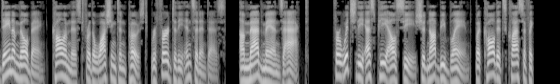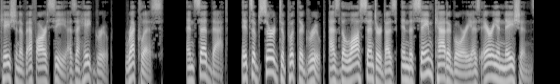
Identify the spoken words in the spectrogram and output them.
Dana Milbank, columnist for The Washington Post, referred to the incident as a madman's act for which the SPLC should not be blamed, but called its classification of FRC as a hate group, reckless, and said that, it's absurd to put the group, as the Law Center does, in the same category as Aryan Nations,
